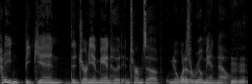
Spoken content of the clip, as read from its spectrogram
How do you begin the journey of manhood in terms of you know what does a real man know?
